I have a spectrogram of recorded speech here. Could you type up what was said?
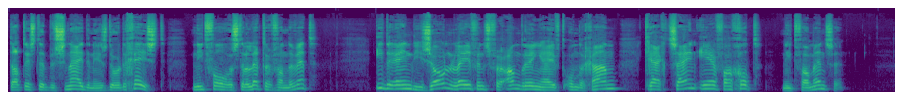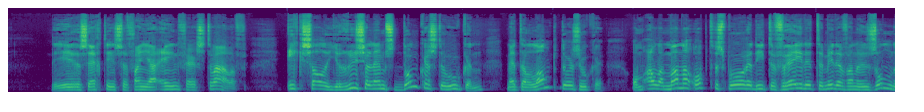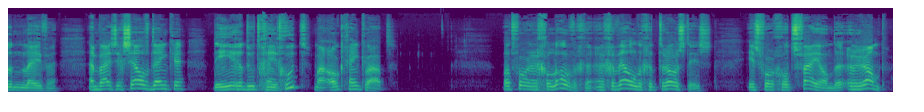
Dat is de besnijdenis door de geest, niet volgens de letter van de wet. Iedereen die zo'n levensverandering heeft ondergaan, krijgt zijn eer van God, niet van mensen. De Heere zegt in Savanja 1 vers 12 Ik zal Jeruzalems donkerste hoeken met een lamp doorzoeken, om alle mannen op te sporen die tevreden te midden van hun zonden leven en bij zichzelf denken, de Heere doet geen goed, maar ook geen kwaad. Wat voor een gelovige een geweldige troost is, is voor Gods vijanden een ramp.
